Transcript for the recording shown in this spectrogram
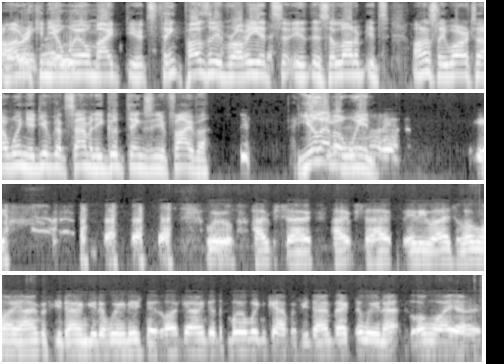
I reckon you will, mate. It's think positive, Robbie. It's it, there's a lot of it's honestly Waratah Wynyard. You've got so many good things in your favour. You'll have a win. Yeah. well, hope so. Hope so. Anyway, it's a long way home if you don't get a win, isn't it? Like going to the Melbourne Cup if you don't back the winner. Long way home.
